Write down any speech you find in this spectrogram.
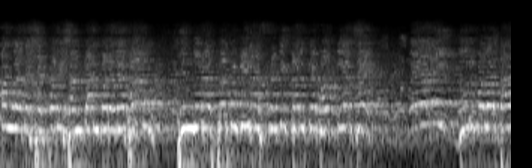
বাংলাদেশের পরিসংখ্যান করে দেখুন, হিন্দুরা প্রতিটি রাজনৈতিক দলকে ভোট দিয়েছে। এই দুর্বলতা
